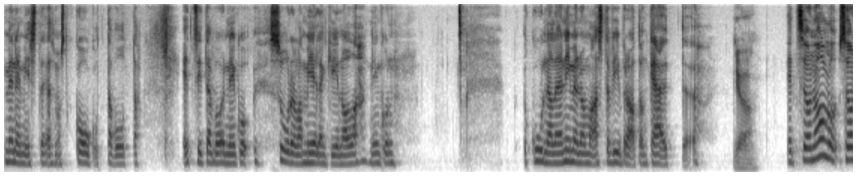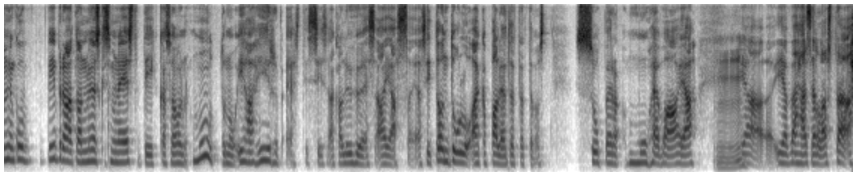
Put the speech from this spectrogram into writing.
menemistä ja semmoista koukuttavuutta, että sitä voi niin kuin suurella mielenkiinnolla niin kuin kuunnella ja nimenomaan sitä vibraaton käyttöä. Joo. Et se on ollut, se on niinku, vibraaton myöskin semmoinen estetiikka, se on muuttunut ihan hirveästi siis aika lyhyessä ajassa. Ja sitten on tullut aika paljon tätä tämmöistä supermuhevaa ja, mm-hmm. ja, ja vähän sellaista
